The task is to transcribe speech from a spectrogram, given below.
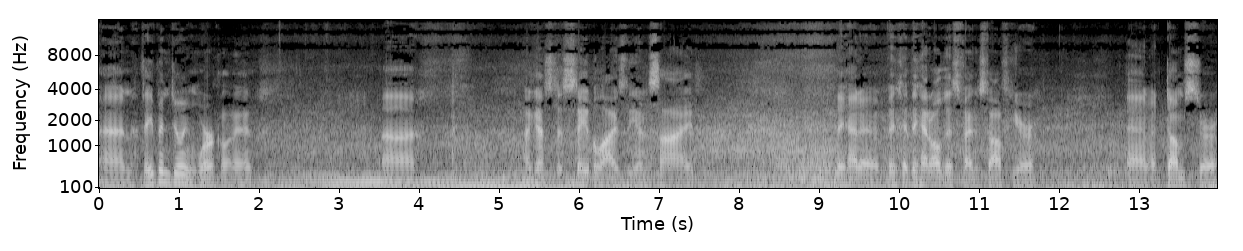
And they've been doing work on it. Uh, I guess to stabilize the inside. They had a, they had, they had all this fenced off here and a dumpster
